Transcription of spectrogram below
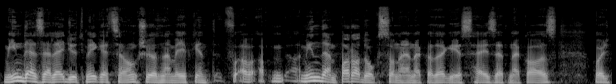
mindezzel együtt még egyszer hangsúlyoznám egyébként, minden paradoxon ennek az egész helyzetnek az, hogy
